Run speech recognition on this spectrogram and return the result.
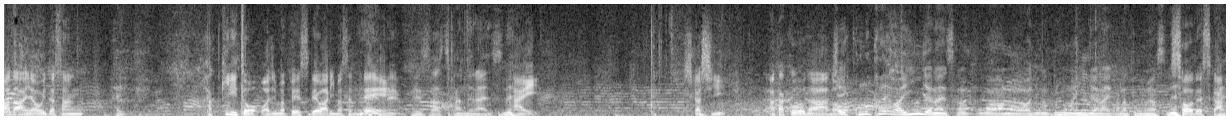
まだ八百板さんはい、はっきりと輪島ペースではありませんね、ね、ペースは掴んでないですね、はい、しかし赤コーナーのこの回はいいんじゃないですか。ここはあの輪島君のがいいんじゃないかなと思いますね。そうですか、はい、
